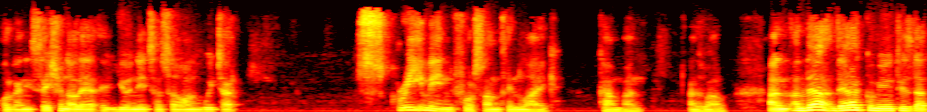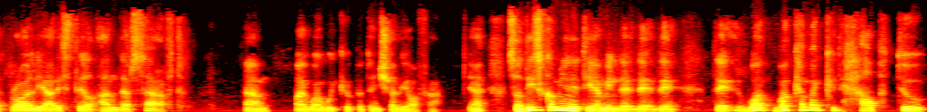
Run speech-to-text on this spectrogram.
organizational uh, units and so on, which are screaming for something like Kanban as well. And, and there, there are communities that probably are still underserved um, by what we could potentially offer. Yeah. So this community, I mean, the, the, the, the what, what Kanban could help to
